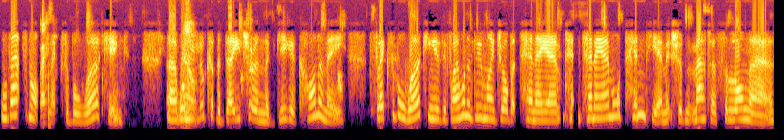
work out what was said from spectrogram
Well, that's not flexible working. Uh, when no. we look at the data and the gig economy, flexible working is if I want to do my job at 10 a.m., 10 a.m. or 10 p.m., it shouldn't matter so long as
